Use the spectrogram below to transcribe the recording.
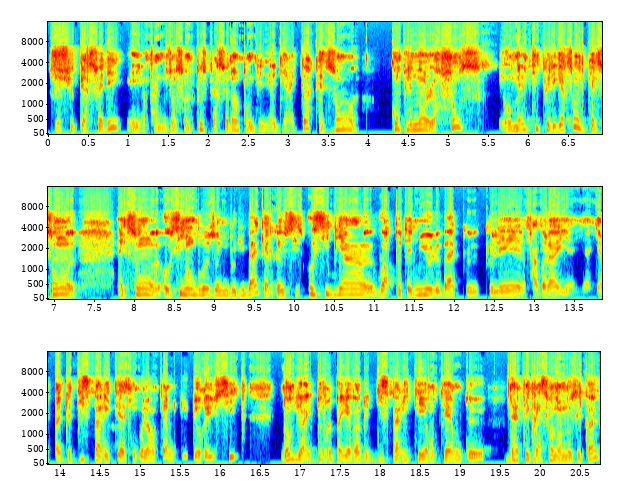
Je suis persuadé, et enfin nous en sommes tous persuadés en tant que directeur, qu'elles ont euh, complètement leur chance au même titre que les garçons, vu qu'elles sont, euh, elles sont euh, aussi nombreuses au niveau du bac, elles réussissent aussi bien, euh, voire peut-être mieux le bac que, les. Enfin voilà, il n'y a, pas de disparité à ce niveau-là en termes de, réussite. Donc il ne devrait pas y avoir de disparité en termes d'intégration dans nos écoles,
